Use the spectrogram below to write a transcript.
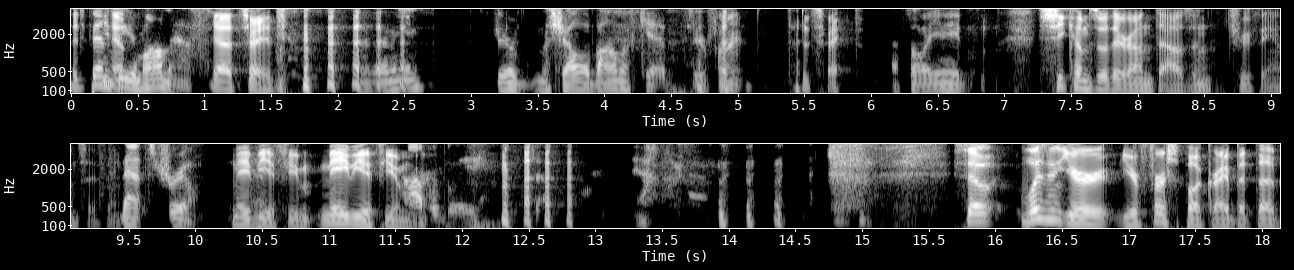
It depends know, who your mom is. yeah, that's right. You know what I mean? If you're Michelle Obama's kids, you're fine. that's right. That's all you need. She comes with her own thousand true fans. I think That's true. maybe a few, maybe a few more. Probably. Yeah. so wasn't your your first book right? But the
